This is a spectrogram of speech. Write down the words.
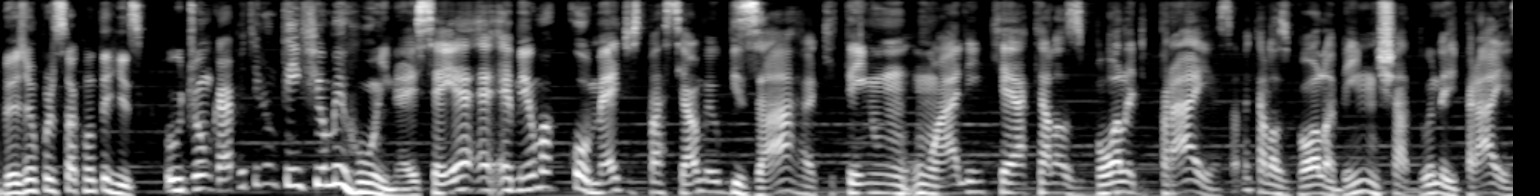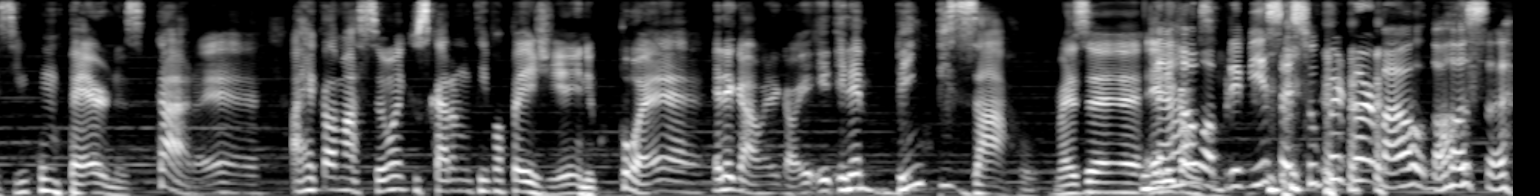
Vejam por sua conta e risco. O John Carpenter não tem filme ruim, né? Esse aí é, é, é meio uma comédia espacial meio bizarra, que tem um, um alien que é aquelas bolas de praia, sabe aquelas bolas bem inchadona de praia, assim, com pernas. Cara, é... a reclamação é que os caras não têm papel higiênico. Pô, é, é legal, é legal. Ele é bem bizarro, mas é, é Não, a premissa é super normal, nossa.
